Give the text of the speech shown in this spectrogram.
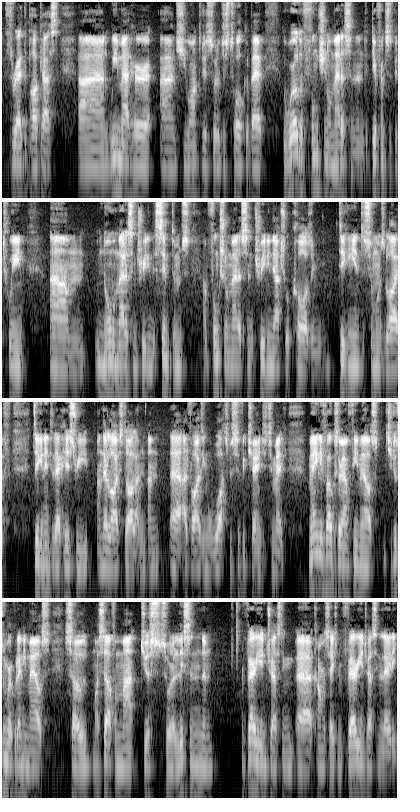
throughout the podcast. And we met her, and she wanted to sort of just talk about the world of functional medicine and the differences between um, normal medicine treating the symptoms and functional medicine treating the actual cause and digging into someone's life, digging into their history and their lifestyle, and, and uh, advising what specific changes to make. Mainly focused around females. She doesn't work with any males. So myself and Matt just sort of listened and very interesting uh, conversation. Very interesting lady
